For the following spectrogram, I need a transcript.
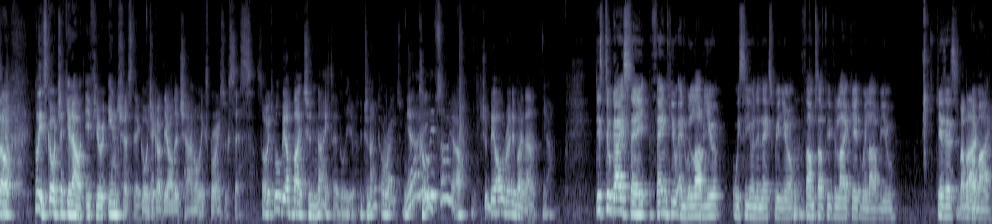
So Yeah. please go check it out if you're interested. Go check out the other channel, Exploring Success. So it will be up by tonight, I believe. tonight all right Yeah, I Cool. believe so, yeah. Should be all ready by then. Yeah. These two guys say thank you and we love you. We see you in the next video. Thumbs up if you like it. We love you. Kisses. Bye-bye. Bye bye.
